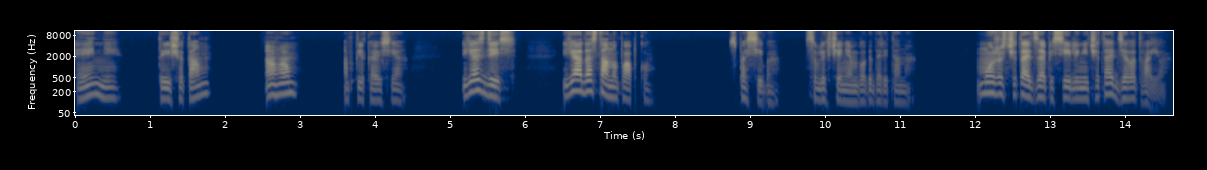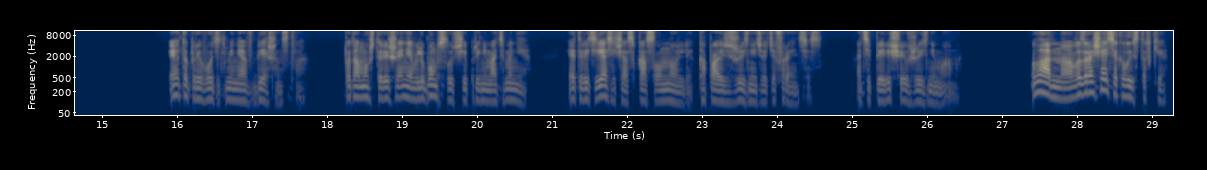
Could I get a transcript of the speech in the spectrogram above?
«Энни, ты еще там?» «Ага», — откликаюсь я. «Я здесь. Я достану папку». «Спасибо». — с облегчением благодарит она. «Можешь читать записи или не читать — дело твое. Это приводит меня в бешенство, потому что решение в любом случае принимать мне. Это ведь я сейчас в Касл-Нолле копаюсь в жизни тети Фрэнсис, а теперь еще и в жизни мамы. «Ладно, возвращайся к выставке», —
